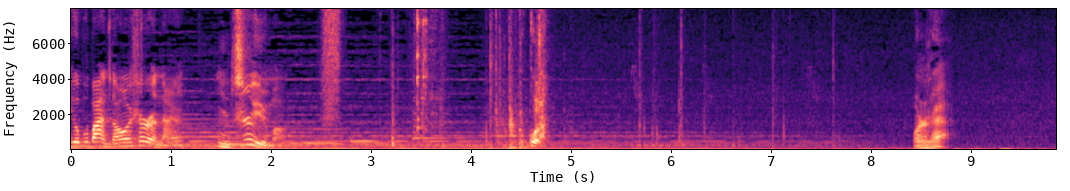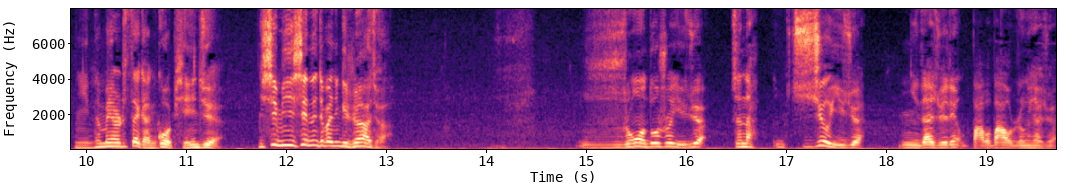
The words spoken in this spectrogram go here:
拿去。你为了那个不把你当回事儿的男人，你至于吗？过来，王志水，你他妈要是再敢跟我贫一句，你信不信现在就把你给扔下去？容我多说一句，真的就一句，你再决定把不把我扔下去。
